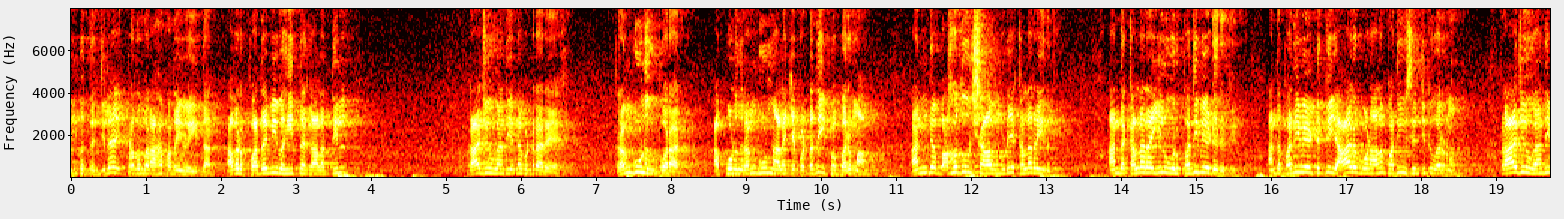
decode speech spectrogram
எண்பத்தஞ்சில் பிரதமராக பதவி வகித்தார். அவர் பதவி வகித்த காலத்தில் ராஜீவ் காந்தி என்ன பண்ணுறாரு ரங்கூனுக்கு போகிறார் அப்பொழுது ரங்கூன் அழைக்கப்பட்டது இப்போ பர்மா. அங்கே பகதூர் ஷாவினுடைய கல்லறை இருக்குது அந்த கல்லறையில் ஒரு பதிவேடு இருக்குது அந்த பதிவேட்டுக்கு யார் போனாலும் பதிவு செஞ்சுட்டு வரணும். ராஜீவ் காந்தி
